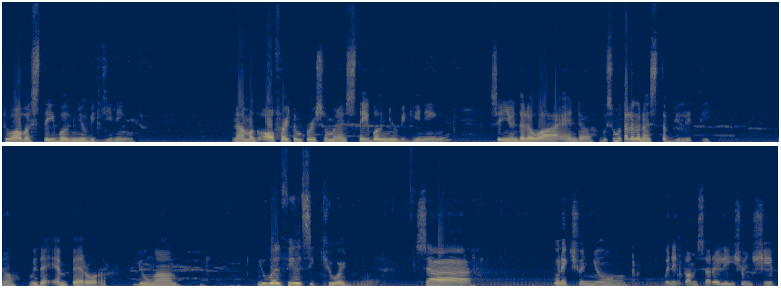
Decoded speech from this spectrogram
to have a stable new beginning. Na mag-offer tong person mo ng stable new beginning sa inyong dalawa and uh, gusto mo talaga ng stability. No? With the Emperor, yung um, you will feel secured sa connection nyo when it comes sa relationship.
